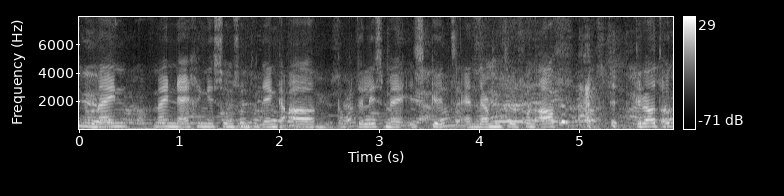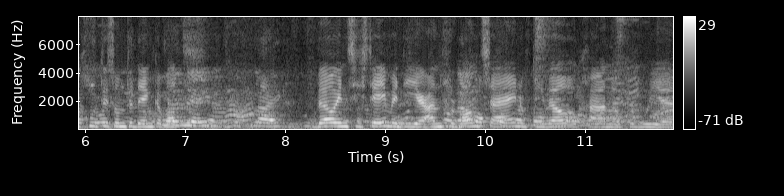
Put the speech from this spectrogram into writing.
Mijn, mijn neiging is soms om te denken: ah, kapitalisme is kut en daar moeten we van af. Terwijl het ook goed is om te denken: wat, wel in systemen die eraan verwant zijn of die wel ook gaan over hoe je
